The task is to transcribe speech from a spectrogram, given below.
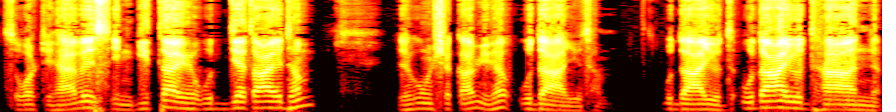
So what you have is in Gita you have Udyatayudham, Raghumshakam you have Udayudham. Udayudh, Udayudhan.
